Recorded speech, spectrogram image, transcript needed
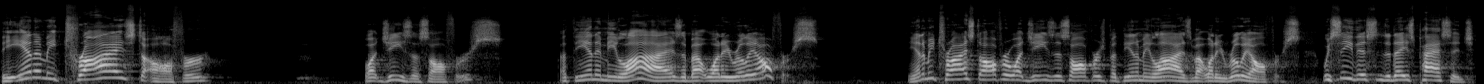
The enemy tries to offer what Jesus offers, but the enemy lies about what he really offers. The enemy tries to offer what Jesus offers, but the enemy lies about what he really offers. We see this in today's passage.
